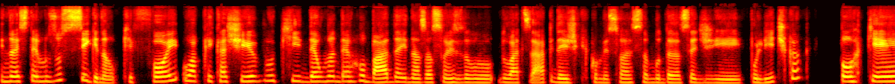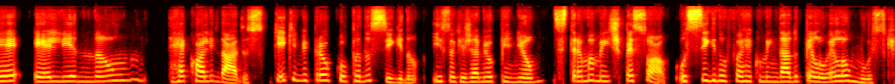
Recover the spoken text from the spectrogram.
E nós temos o Signal, que foi o aplicativo que deu uma derrubada aí nas ações do, do WhatsApp desde que começou essa mudança de política, porque ele não recolhe dados. O que, que me preocupa no Signal? Isso aqui já é minha opinião extremamente pessoal. O Signal foi recomendado pelo Elon Musk,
